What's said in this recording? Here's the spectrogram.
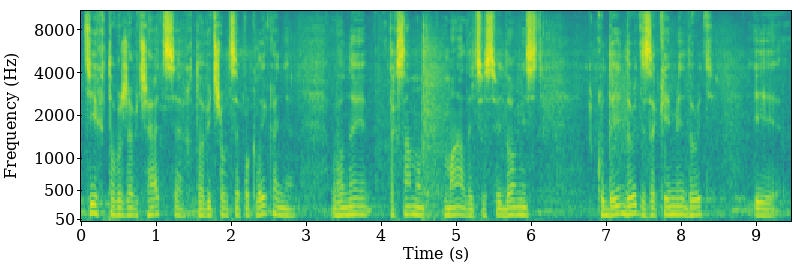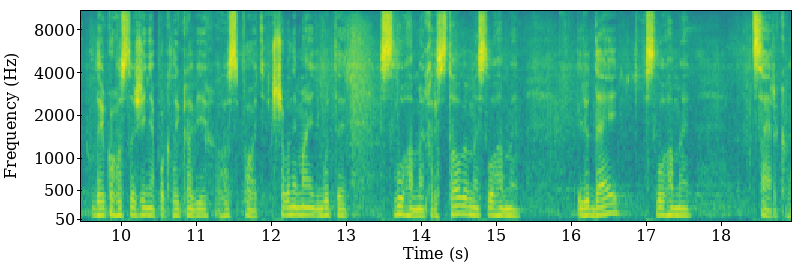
ті, хто вже вчаться, хто відчув це покликання, вони так само мали цю свідомість, куди йдуть, за ким йдуть і до якого служіння покликав їх Господь, що вони мають бути слугами Христовими, слугами людей, слугами церкви.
